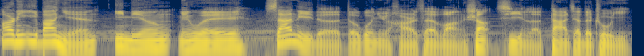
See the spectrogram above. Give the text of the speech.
二零一八年，一名名为 Sunny 的德国女孩在网上吸引了大家的注意。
